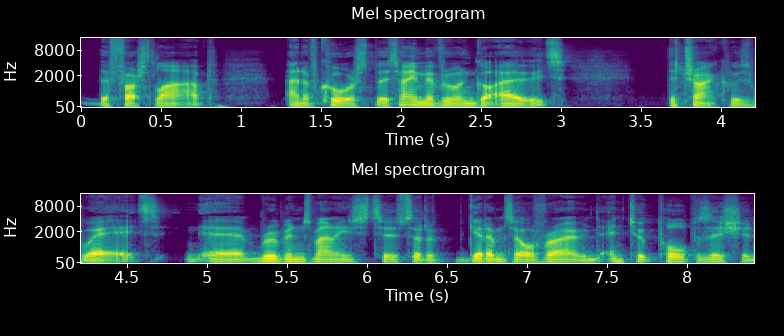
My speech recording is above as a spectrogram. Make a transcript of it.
the first lap, and of course, by the time everyone got out, the track was wet. Uh, Rubens managed to sort of get himself round and took pole position,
